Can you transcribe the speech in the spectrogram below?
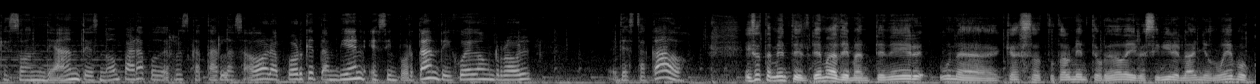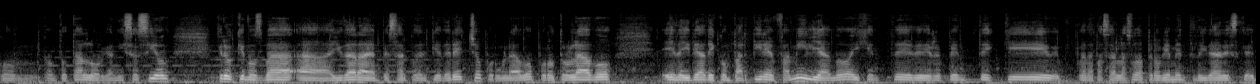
que son de antes, ¿no? Para poder rescatarlas ahora, porque también es importante y juega un rol destacado. Exactamente, el tema de mantener una casa totalmente ordenada y recibir el año nuevo con, con, total organización, creo que nos va a ayudar a empezar con el pie derecho, por un lado. Por otro lado, eh, la idea de compartir en familia, ¿no? Hay gente de repente que pueda pasar la sola, pero obviamente la idea es que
